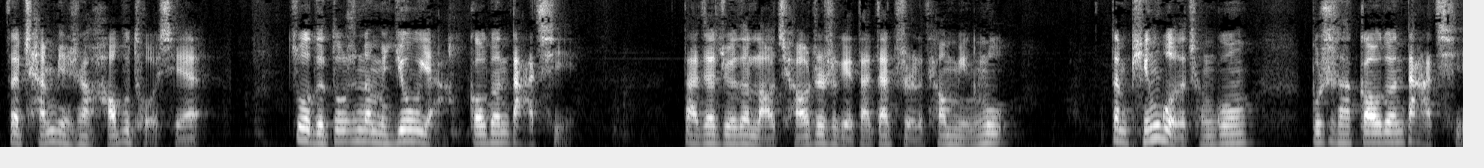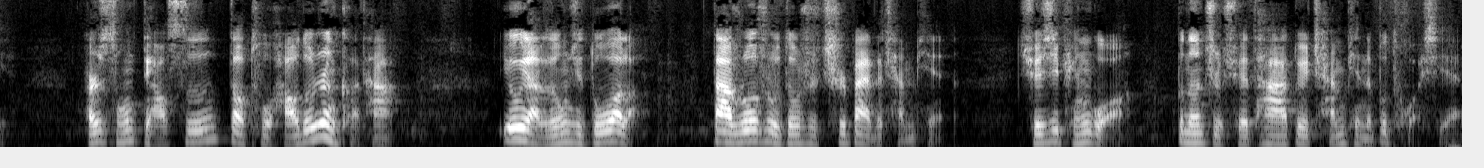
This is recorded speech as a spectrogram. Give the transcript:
在产品上毫不妥协。做的都是那么优雅、高端大气，大家觉得老乔这是给大家指了条明路。但苹果的成功不是他高端大气，而是从屌丝到土豪都认可他。优雅的东西多了，大多数都是失败的产品。学习苹果不能只学他对产品的不妥协。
